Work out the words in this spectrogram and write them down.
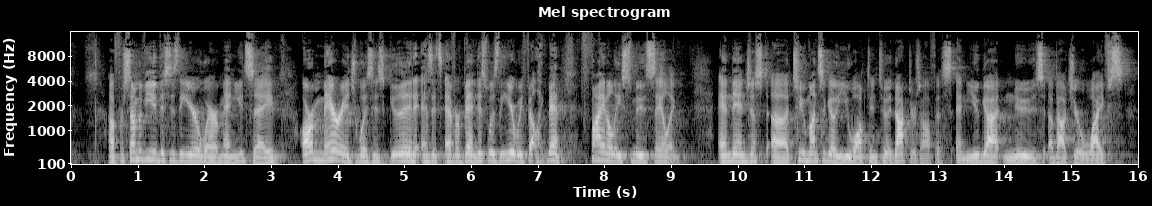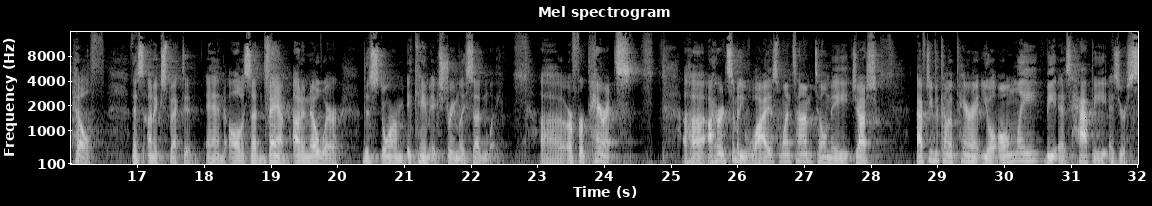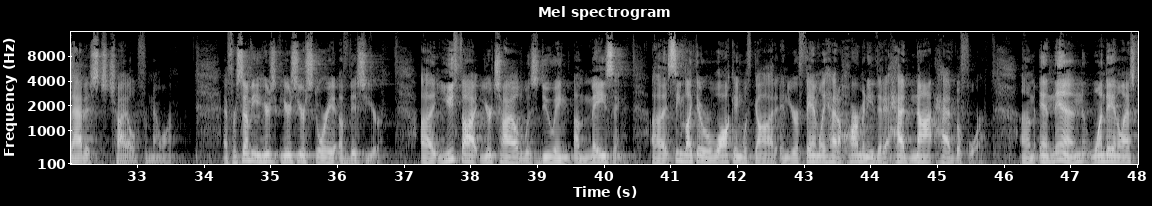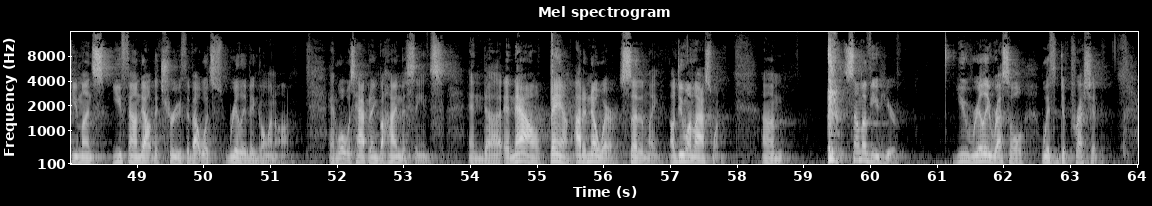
Uh, for some of you, this is the year where, man, you'd say, our marriage was as good as it's ever been. This was the year we felt like, man, finally smooth sailing. And then just uh, two months ago, you walked into a doctor's office and you got news about your wife's health that's unexpected. And all of a sudden, bam, out of nowhere, the storm, it came extremely suddenly. Uh, or for parents, uh, I heard somebody wise one time tell me, Josh, after you become a parent, you'll only be as happy as your saddest child from now on. And for some of you, here's, here's your story of this year. Uh, you thought your child was doing amazing. Uh, it seemed like they were walking with God, and your family had a harmony that it had not had before. Um, and then one day in the last few months, you found out the truth about what's really been going on and what was happening behind the scenes. And, uh, and now, bam, out of nowhere, suddenly. I'll do one last one. Um, some of you here, you really wrestle with depression.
